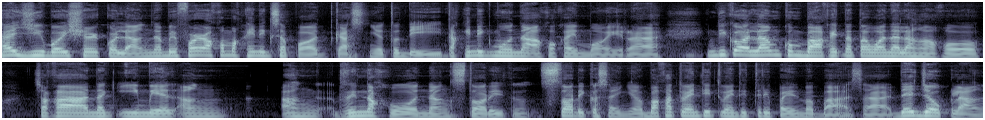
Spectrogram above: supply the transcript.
Hi G-Boy, share ko lang na before ako makinig sa podcast niyo today, nakinig muna ako kay Moira. Hindi ko alam kung bakit natawa na lang ako, tsaka nag-email ang ang rin ako ng story story ko sa inyo. Baka 2023 pa yun mabasa. De joke lang.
